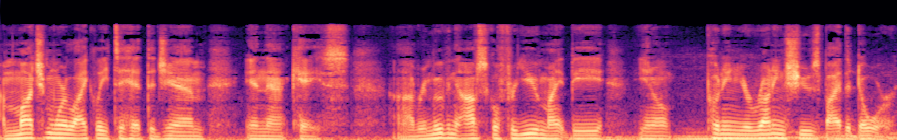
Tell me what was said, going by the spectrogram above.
I'm much more likely to hit the gym in that case. Uh, removing the obstacle for you might be, you know, putting your running shoes by the door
